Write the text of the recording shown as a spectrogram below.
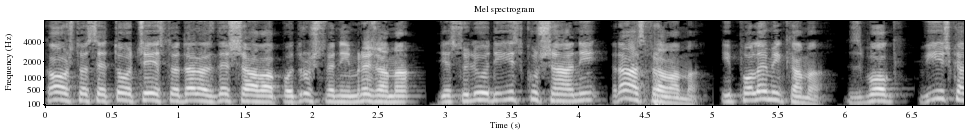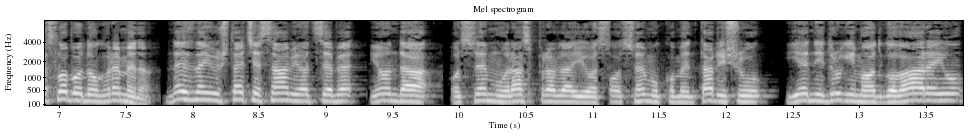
Kao što se to često danas dešava po društvenim mrežama, gdje su ljudi iskušani raspravama i polemikama zbog viška slobodnog vremena. Ne znaju šta će sami od sebe i onda o svemu raspravljaju, o svemu komentarišu, jedni drugima odgovaraju,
